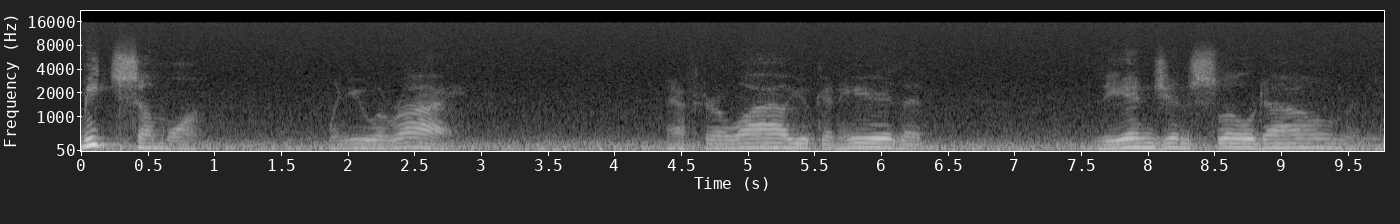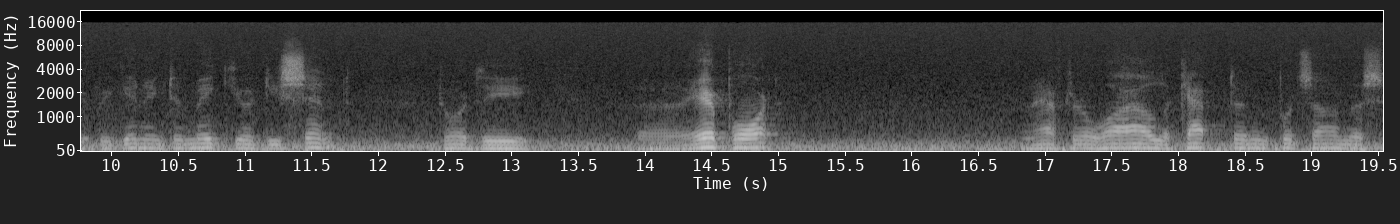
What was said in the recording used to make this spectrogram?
meet someone when you arrive. After a while, you can hear that the engines slow down and you're beginning to make your descent toward the uh, airport. And after a while, the captain puts on this,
